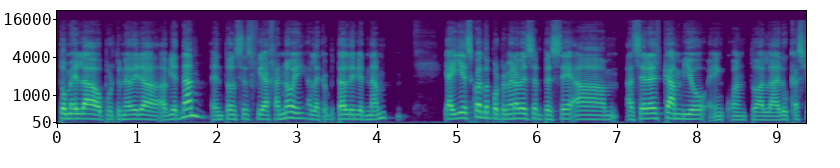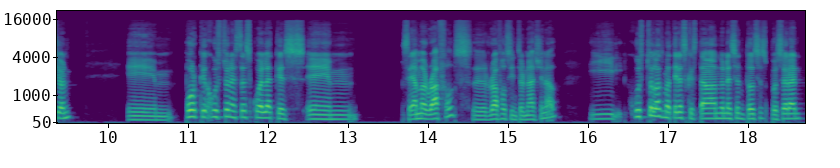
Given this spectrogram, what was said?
tomé la oportunidad de ir a, Vietnam. Entonces fui a Hanoi, a la capital de Vietnam. Y ahí es cuando por primera vez empecé a, hacer el cambio en cuanto a la educación. Em, porque justo en esta escuela que em, se llama Raffles, eh, Raffles International, y justo las materias que estaba dando en ese entonces, pues eran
